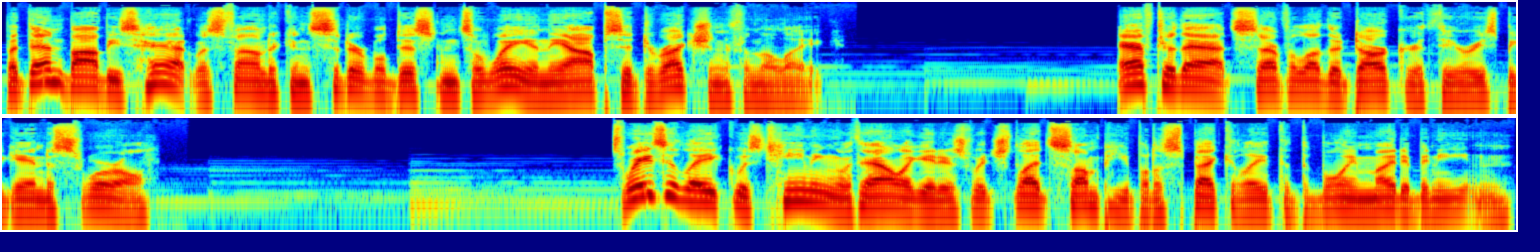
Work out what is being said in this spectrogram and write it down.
But then Bobby's hat was found a considerable distance away in the opposite direction from the lake. After that, several other darker theories began to swirl. Swayze Lake was teeming with alligators, which led some people to speculate that the boy might have been eaten.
